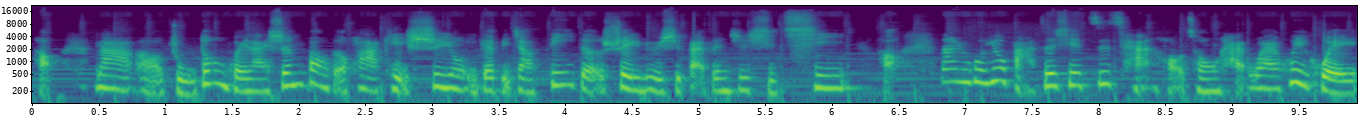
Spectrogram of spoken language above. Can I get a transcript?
好，那呃主动回来申报的话，可以适用一个比较低的税率，是百分之十七，好，那如果又把这些资产，好，从海外汇回，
